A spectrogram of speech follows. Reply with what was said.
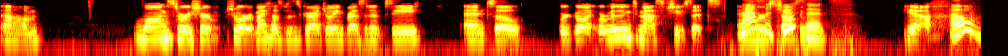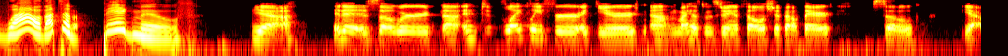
Um, long story short, short, my husband's graduating residency, and so we're going. We're moving to Massachusetts. and we're stopping- Massachusetts. yeah, Oh wow, that's a big move. yeah, it is. So we're uh, and likely for a year. Um, my husband's doing a fellowship out there, so yeah.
